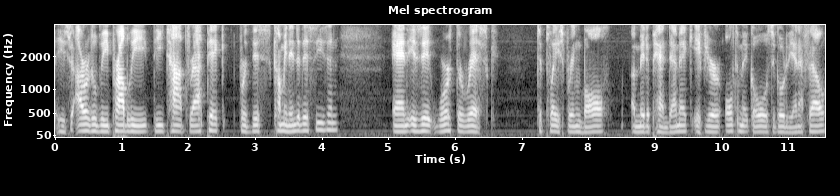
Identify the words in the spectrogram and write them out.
He's arguably probably the top draft pick for this coming into this season. And is it worth the risk to play spring ball amid a pandemic if your ultimate goal is to go to the NFL?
